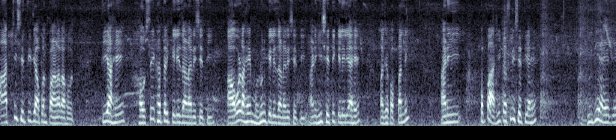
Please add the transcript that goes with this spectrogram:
आजची शेती जी आपण पाहणार आहोत ती आहे हौसे खातर केली जाणारी शेती आवड आहे म्हणून केली जाणारी शेती. आणि ही शेती केलेली आहे माझ्या पप्पांनी. आणि पप्पा ही कसली शेती आहे? दुधी आहे ते.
